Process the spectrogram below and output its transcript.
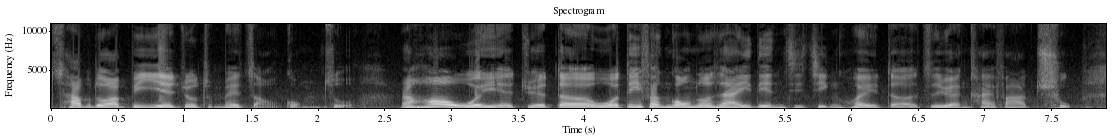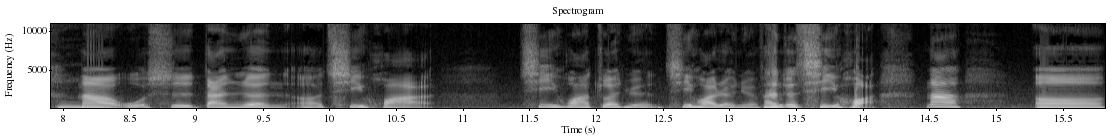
差不多要毕业，就准备找工作。然后我也觉得，我第一份工作是在伊甸基金会的资源开发处，那我是担任呃企划企划专员、企划人员，反正就是企划。那呃。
